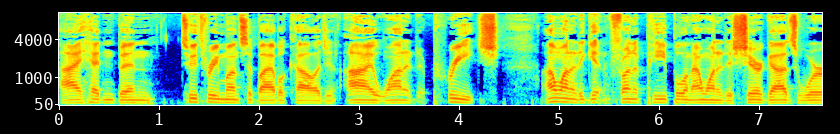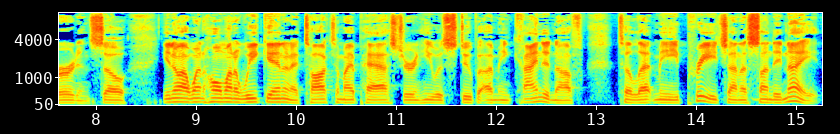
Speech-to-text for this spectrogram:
I hadn't been two, three months at Bible college, and I wanted to preach. I wanted to get in front of people and I wanted to share God's word. And so, you know, I went home on a weekend and I talked to my pastor, and he was stupid, I mean, kind enough to let me preach on a Sunday night.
